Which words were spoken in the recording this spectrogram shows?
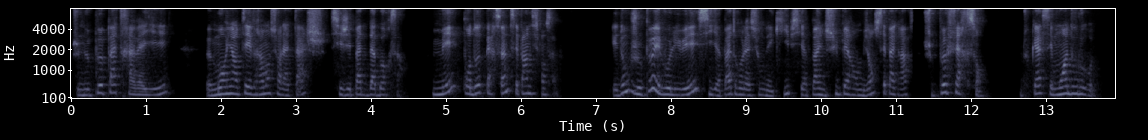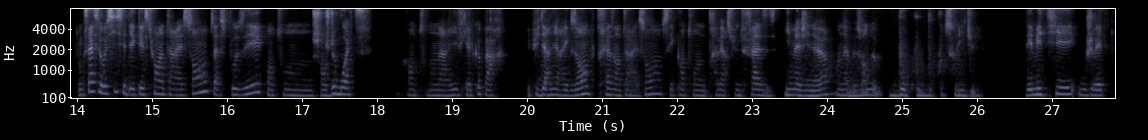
Je ne peux pas travailler, euh, m'orienter vraiment sur la tâche si j'ai pas d'abord ça. Mais pour d'autres personnes, c'est pas indispensable. Et donc, je peux évoluer s'il n'y a pas de relation d'équipe, s'il n'y a pas une super ambiance, c'est pas grave. Je peux faire sans. En tout cas, c'est moins douloureux. Donc ça, c'est aussi c'est des questions intéressantes à se poser quand on change de boîte, quand on arrive quelque part. Et puis, dernier exemple, très intéressant, c'est quand on traverse une phase imaginaire, on a besoin de beaucoup, beaucoup de solitude. Des métiers où je vais être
